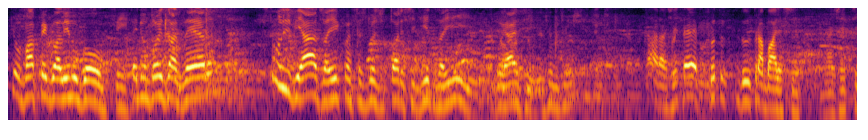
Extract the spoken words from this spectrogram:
Que o VAR pegou ali no gol, Sim. seria um 2 a 0 Vocês estão aliviados aí com essas duas vitórias seguidas aí, Goiás e o jogo de hoje? Cara, a gente é fruto do trabalho, assim. A gente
